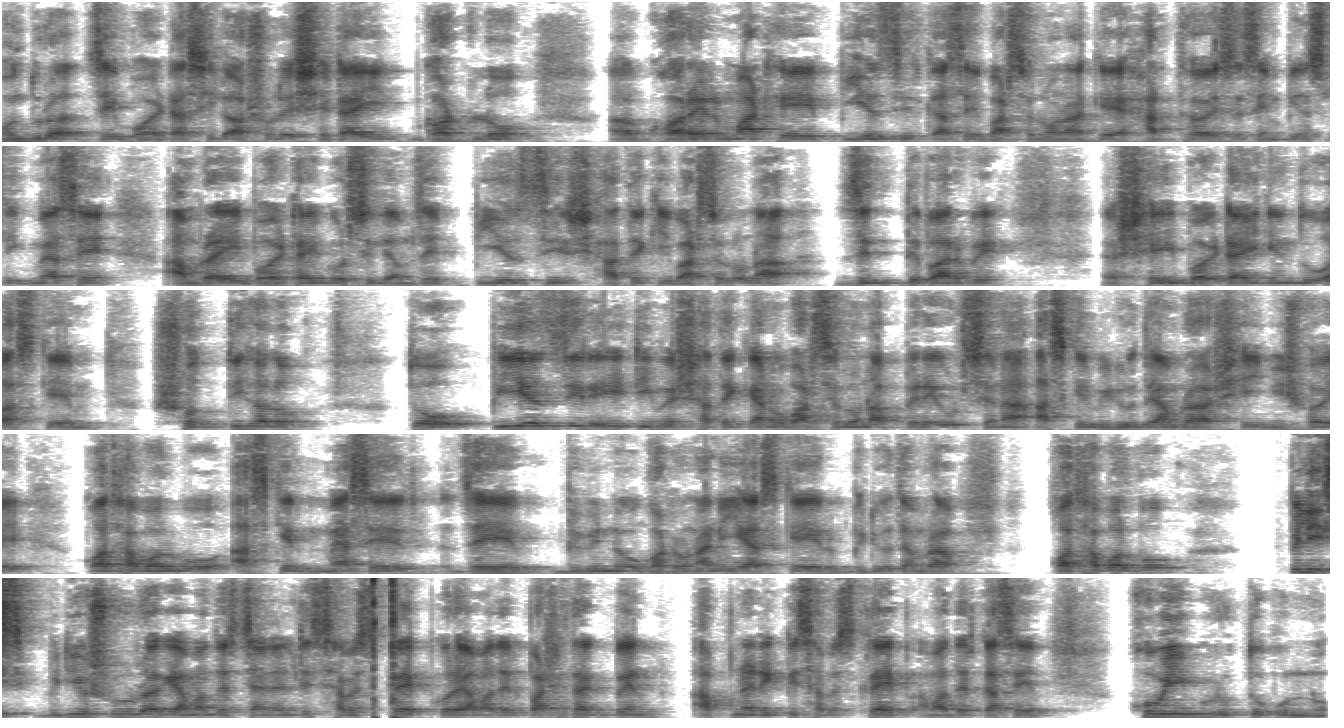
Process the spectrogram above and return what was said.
বন্ধুরা, যে ভয়টা ছিল আসলে সেটাই ঘটলো। ঘরের মাঠে পিএসজির কাছে বার্সেলোনাকে হারতে হয়েছে চ্যাম্পিয়ন্স লিগ ম্যাচে আমরা এই ভয়টাই করছিলাম যে পিএসজির সাথে কি বার্সেলোনা জিততে পারবে? সেই ভয়টাই কিন্তু আজকে সত্যি হলো। তো পিএসজির এই টিমের সাথে কেন বার্সেলোনা পেরে উঠছে না? আজকের ভিডিওতে আমরা সেই বিষয়ে কথা বলব। আজকের ম্যাচের যে বিভিন্ন ঘটনা নিয়ে আজকের ভিডিওতে আমরা কথা বলব। প্লিজ ভিডিও শুরুর আগে আমাদের চ্যানেলটি সাবস্ক্রাইব করে আমাদের পাশে থাকবেন। আপনার একটি সাবস্ক্রাইব আমাদের কাছে খুবই গুরুত্বপূর্ণ।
